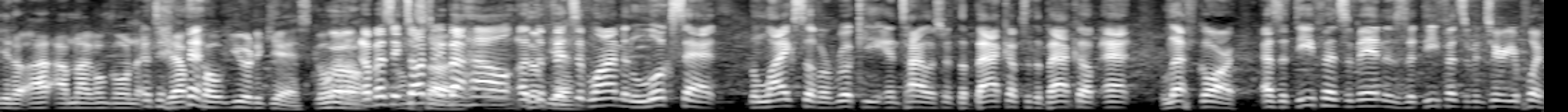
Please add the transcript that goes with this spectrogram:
you know, I, am not going to go on that. Jeffcoat, you're the guest. Go well, ahead. I'm about to say, talk sorry. to me about how a defensive yeah. lineman looks at the likes of a rookie and Tyler Smith, the backup to the backup at left guard. As a defensive end, as a defensive interior player,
